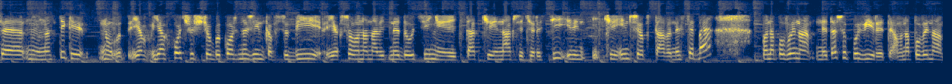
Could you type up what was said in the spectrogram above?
це ну настільки. Ну я, я хочу, щоб кожна жінка в собі, якщо вона навіть недооцінює так чи інакше через ті чи інші обставини себе, вона повинна не те, що повірити, а вона повинна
